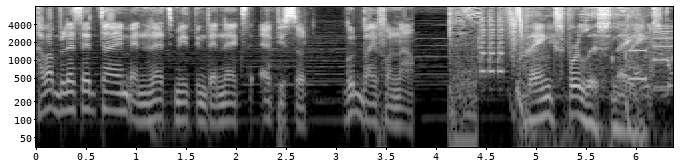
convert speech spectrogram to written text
Have a blessed time and let's meet in the next episode. Goodbye for now. Thanks for listening.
